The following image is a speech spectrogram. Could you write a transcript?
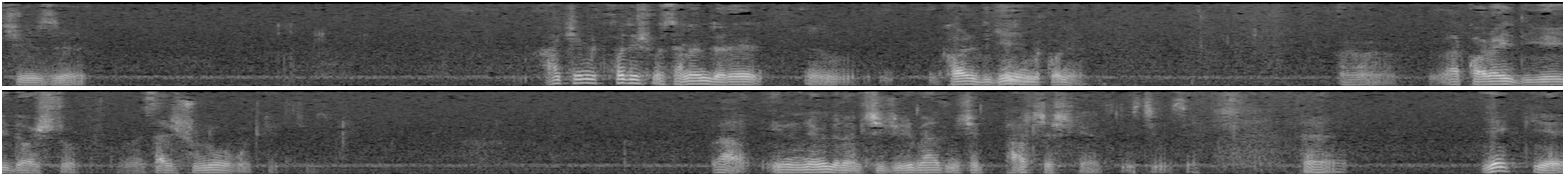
چیز حکیمی خودش مثلا داره کار دیگه ای می‌کنه. و کارهای دیگه ای داشت و سر شلوغ بود که چیز. و این نمی‌دونم چجوری بعد میشه پخشش کرد یه چیزه یک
